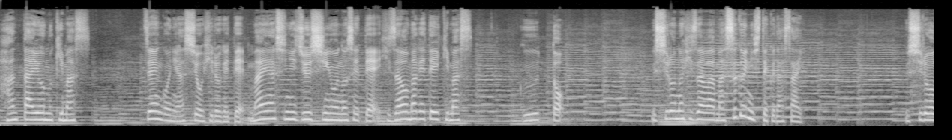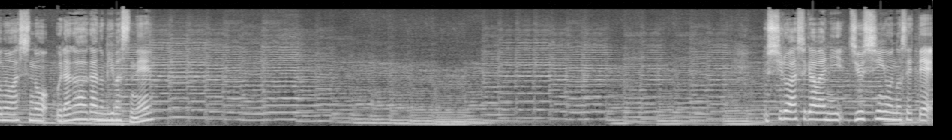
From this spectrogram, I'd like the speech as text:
反対を向きます。前後に足を広げて前足に重心を乗せて膝を曲げていきます。ぐーっと。後ろの膝はまっすぐにしてください。後ろの足の裏側が伸びますね。後ろ足側に重心を乗せて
